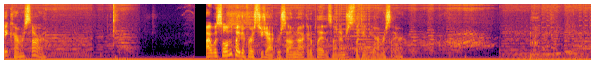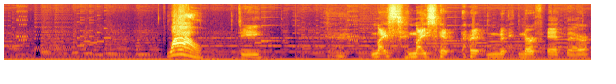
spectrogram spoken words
Hey, Karma Sara. I was told to play the first two chapters, so I'm not going to play this one. I'm just looking at the Armor Slayer. Wow! D. Nice, nice hit, hit nerf hit there.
